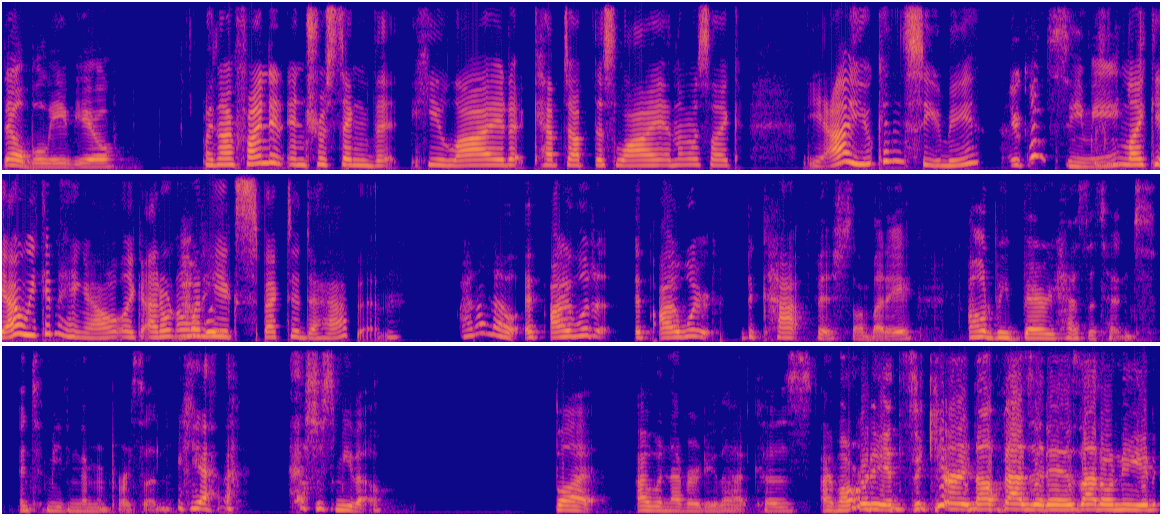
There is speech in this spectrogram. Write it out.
They'll believe you. And I find it interesting that he lied, kept up this lie, and then was like, Yeah, you can see me. You can see me. Like, yeah, we can hang out. Like, I don't know I what would- he expected to happen. I don't know. If I would if I were to catfish somebody, I would be very hesitant into meeting them in person. Yeah. That's just me though. But I would never do that because I'm already insecure enough as it is. I don't need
